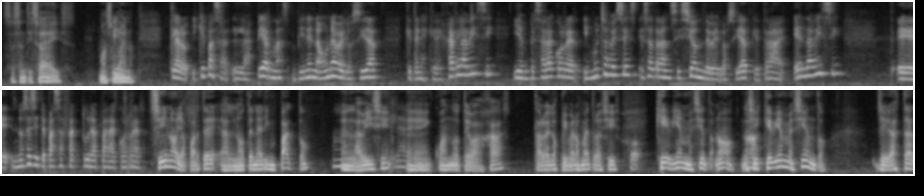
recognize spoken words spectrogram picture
66, más Bien. o menos. Claro, ¿y qué pasa? Las piernas vienen a una velocidad que tenés que dejar la bici y empezar a correr. Y muchas veces esa transición de velocidad que trae en la bici, eh, no sé si te pasa factura para correr. Sí, no, y aparte al no tener impacto en la bici, Mm. claro. eh, cuando te bajas, tal vez los primeros metros decís, Jo. qué bien me siento. No, decís, Ah. qué bien me siento. Llegaste a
